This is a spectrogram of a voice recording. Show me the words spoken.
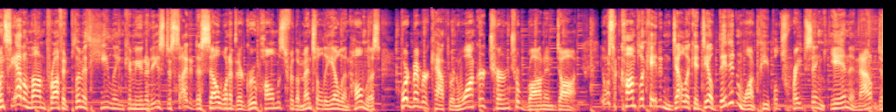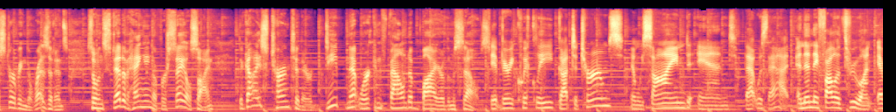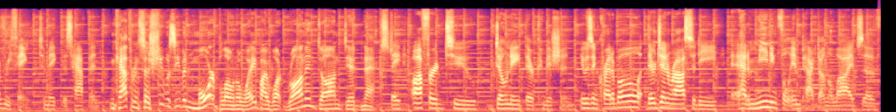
When Seattle nonprofit Plymouth Healing Communities decided to sell one of their group homes for the mentally ill and homeless, board member Catherine Walker turned to Ron and Don. It was a complicated and delicate deal. They didn't want people traipsing in and out and disturbing the residents, so instead of hanging a for sale sign, the guys turned to their deep network and found a buyer themselves. It very quickly got to terms and we signed, and that was that. And then they followed through on everything to make this happen. And Catherine says she was even more blown away by what Ron and Don did next. They offered to donate their commission. It was incredible. Their generosity had a meaningful impact on the lives of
